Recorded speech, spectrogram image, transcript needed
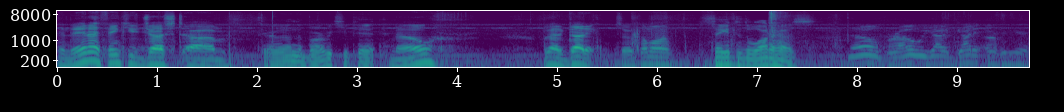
And then I think you just, um, Throw it on the barbecue pit. no, we gotta gut it. So come on. Let's take it to the water hose. No, bro, we gotta gut it over here.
